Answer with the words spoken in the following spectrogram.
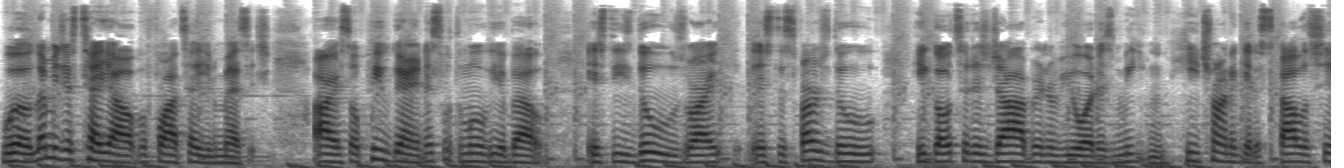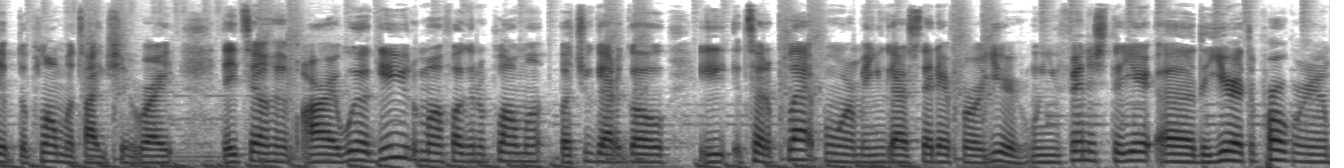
well, let me just tell y'all before I tell you the message. All right, so Peep Gang, that's what the movie about. It's these dudes, right? It's this first dude. He go to this job interview or this meeting. He trying to get a scholarship, diploma type shit, right? They tell him, all right, we'll give you the motherfucking diploma, but you got to go to the platform and you got to stay there for a year. When you finish the year, uh, the year at the program,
